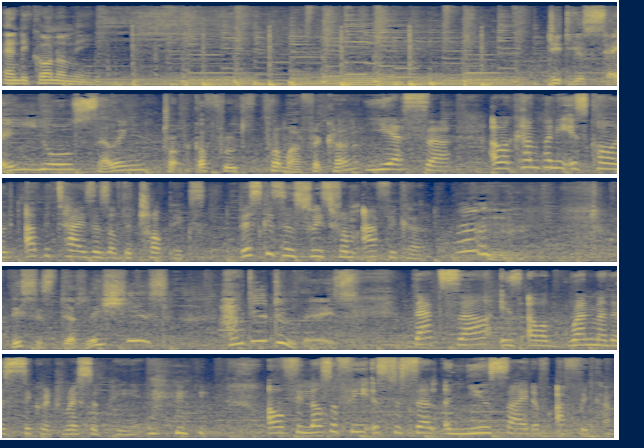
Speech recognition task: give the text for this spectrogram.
and economy. Did you say you're selling tropical fruit from Africa? Yes, sir. Our company is called Appetizers of the Tropics. Biscuits and sweets from Africa. Hmm. This is delicious. How do you do this? That, sir, is our grandmother's secret recipe. our philosophy is to sell a new side of Africa.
